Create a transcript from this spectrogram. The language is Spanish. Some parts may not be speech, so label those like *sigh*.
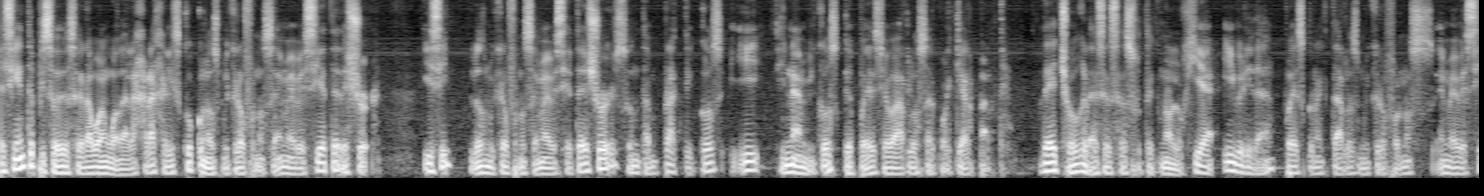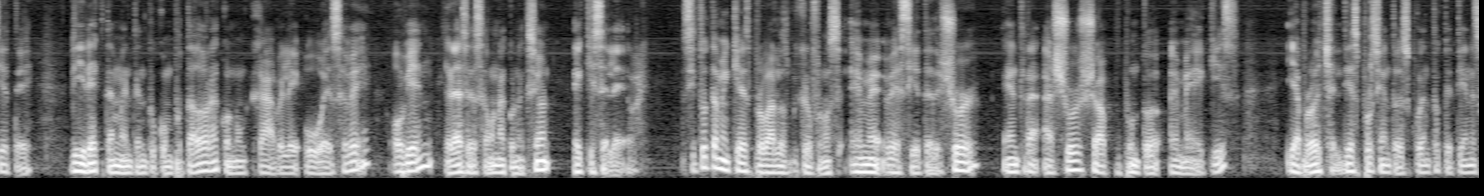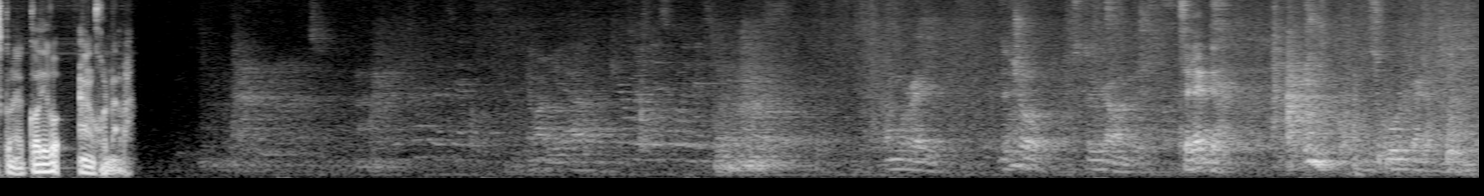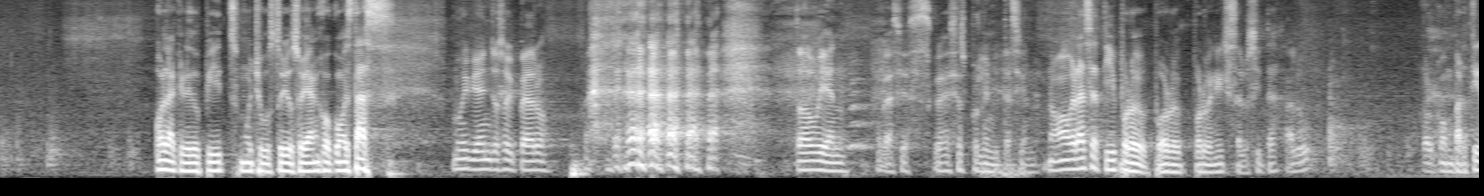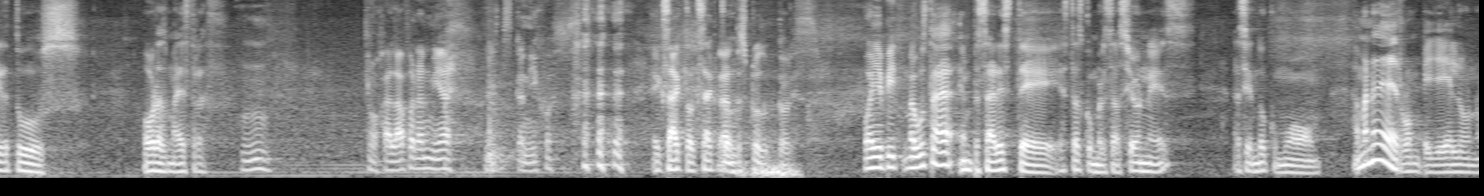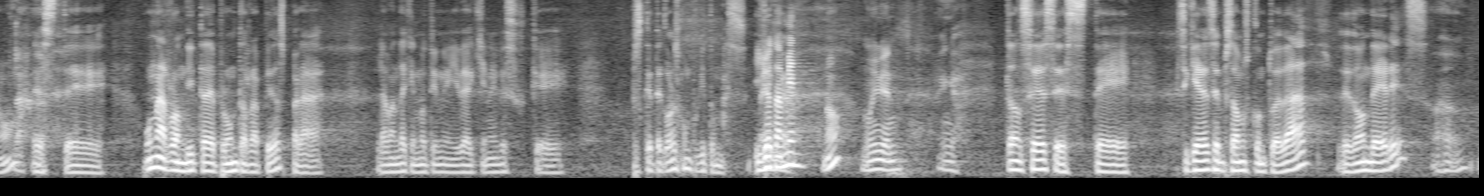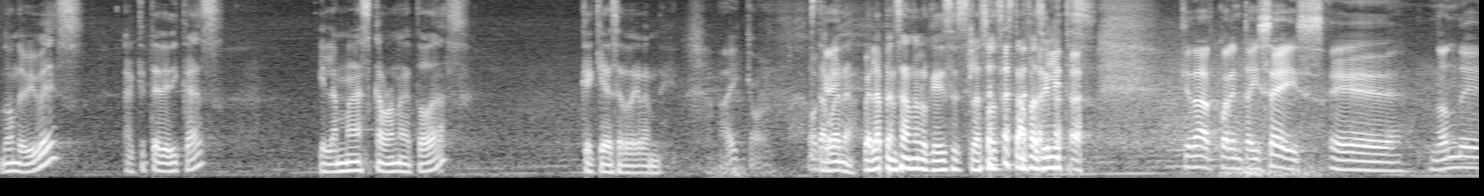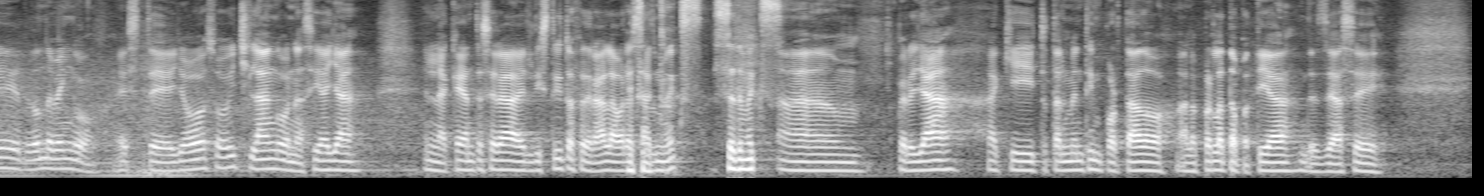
El siguiente episodio se grabó en Guadalajara, Jalisco, con los micrófonos MB7 de Shure. Y sí, los micrófonos MB7 de Shure son tan prácticos y dinámicos que puedes llevarlos a cualquier parte. De hecho, gracias a su tecnología híbrida, puedes conectar los micrófonos MB7 directamente en tu computadora con un cable USB o bien gracias a una conexión XLR. Si tú también quieres probar los micrófonos MB7 de Shure, entra a shureshop.mx y aprovecha el 10% de descuento que tienes con el código ANJONAVA. Excelente. Hola querido Pete, mucho gusto, yo soy Anjo, ¿cómo estás? Muy bien, yo soy Pedro. *laughs* *laughs* Todo bien, gracias, gracias por la invitación. No, gracias a ti por, por, por venir, Salucita. Salud. Por compartir tus obras maestras. Mm. Ojalá fueran mías, estos canijos. *laughs* exacto, exacto. Grandes productores. Oye, Pete, me gusta empezar este, estas conversaciones haciendo como a manera de rompehielo, ¿no? Este, una rondita de preguntas rápidas para la banda que no tiene idea de quién eres, que pues que te conozca un poquito más. Y yo también, ¿no? Muy bien, venga. Entonces, este, si quieres empezamos con tu edad, de dónde eres, dónde vives, a qué te dedicas y la más cabrona de todas, ¿qué quieres ser de grande? Ay, cabrón. Está buena. Vela pensando en lo que dices, las otras están facilitas. *laughs* ¿Qué edad? 46. Eh, ¿dónde, ¿De dónde vengo? Este, yo soy chilango, nací allá, en la que antes era el Distrito Federal, ahora es CDMX. CDMX. pero ya aquí totalmente importado a la Perla Tapatía desde hace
